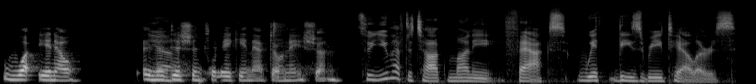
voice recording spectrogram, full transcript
What you know, in yeah. addition to making that donation. So you have to talk money facts with these retailers.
